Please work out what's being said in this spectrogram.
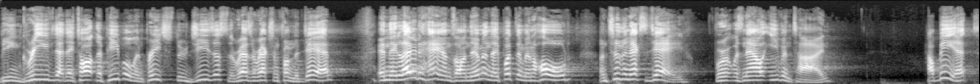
being grieved that they taught the people and preached through Jesus the resurrection from the dead. And they laid hands on them and they put them in hold until the next day, for it was now eventide. Howbeit,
